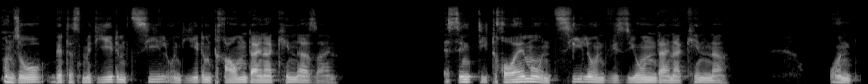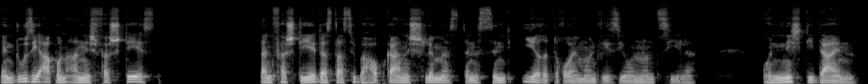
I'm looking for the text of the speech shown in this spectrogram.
Und so wird es mit jedem Ziel und jedem Traum deiner Kinder sein. Es sind die Träume und Ziele und Visionen deiner Kinder. Und wenn du sie ab und an nicht verstehst, dann verstehe, dass das überhaupt gar nicht schlimm ist, denn es sind ihre Träume und Visionen und Ziele und nicht die deinen.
